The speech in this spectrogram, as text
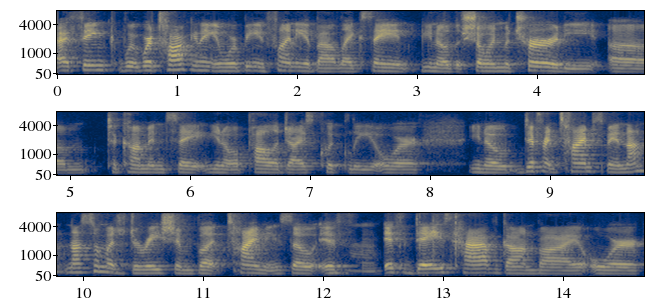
i think we're, we're talking and we're being funny about like saying you know the showing maturity um to come and say you know apologize quickly or you know different time span not not so much duration but timing so if Mhm. if days have gone by or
